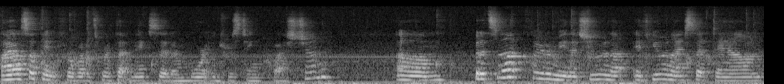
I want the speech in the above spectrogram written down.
I also think, for what it's worth, that makes it a more interesting question. Um, but it's not clear to me that you and I, if you and I sat down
